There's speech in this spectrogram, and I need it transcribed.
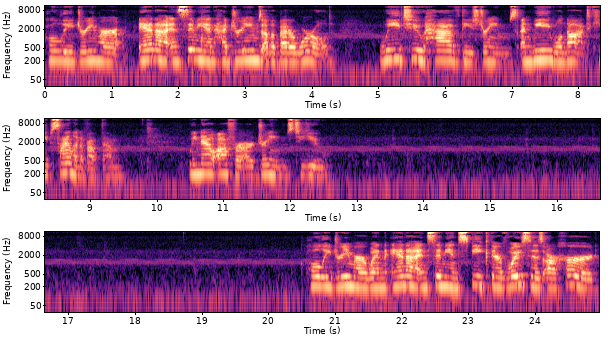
Holy dreamer, Anna and Simeon had dreams of a better world. We too have these dreams, and we will not keep silent about them. We now offer our dreams to you. Holy dreamer, when Anna and Simeon speak, their voices are heard,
